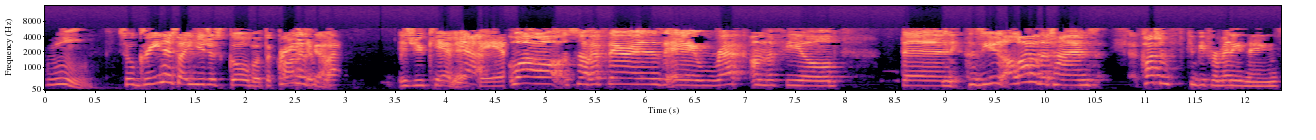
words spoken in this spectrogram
mean? So green is like you just go, but the Green is caution go. flag is you can't advance. Well, so if there is a wreck on the field, then because you a lot of the times caution can be for many things.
